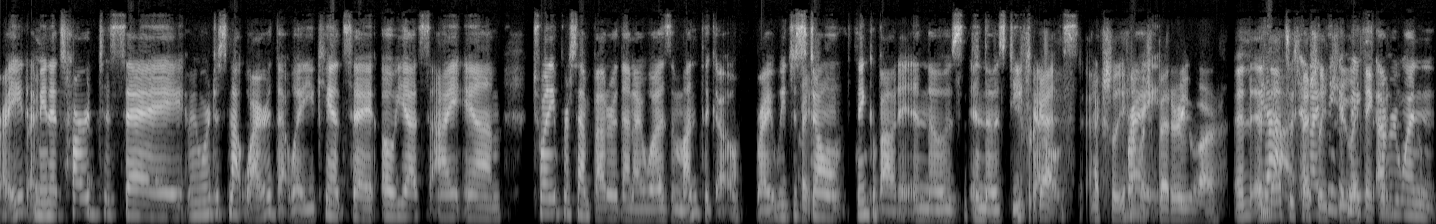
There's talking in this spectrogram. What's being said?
right? I mean, it's hard to say. I mean, we're just not wired that way. You can't say, oh, yes, I am 20% better than I was a month ago, right? We just right. don't think about it in those in those details. actually how right. much better you are. And and yeah, that's especially and I think true. I think everyone when,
